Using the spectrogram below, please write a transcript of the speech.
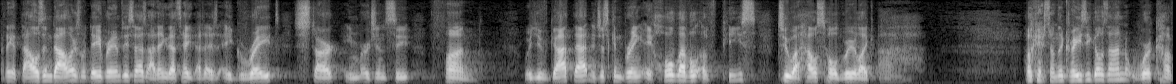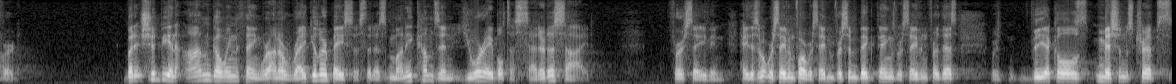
I think $1,000, what Dave Ramsey says, I think that's, hey, that is a great start emergency fund. Where you've got that and it just can bring a whole level of peace to a household where you're like, ah, okay, something crazy goes on, we're covered. But it should be an ongoing thing where, on a regular basis, that as money comes in, you are able to set it aside for saving. Hey, this is what we're saving for. We're saving for some big things. We're saving for this. We're vehicles, missions trips,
